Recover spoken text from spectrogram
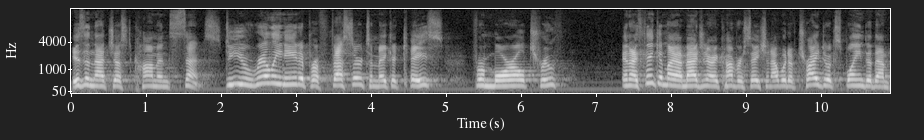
Isn't that just common sense? Do you really need a professor to make a case for moral truth? And I think in my imaginary conversation, I would have tried to explain to them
